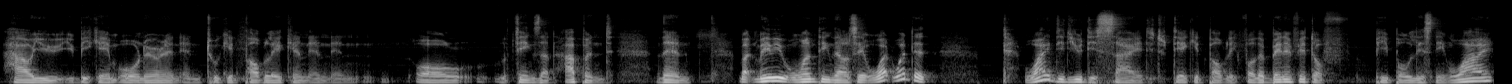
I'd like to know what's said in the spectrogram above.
how you, you became owner and, and took it public and, and, and all the things that happened then. But maybe one thing that I'll say, what what did why did you decide to take it public for the benefit of people listening? Why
